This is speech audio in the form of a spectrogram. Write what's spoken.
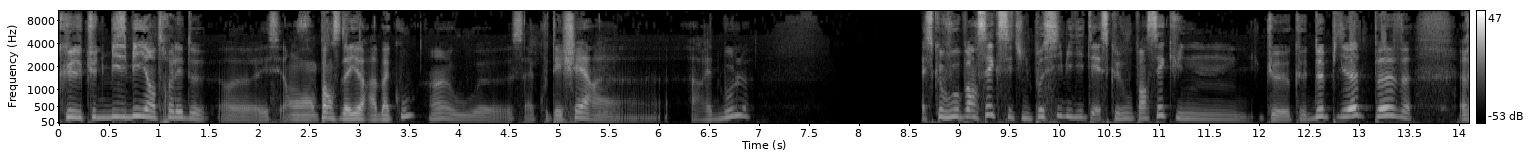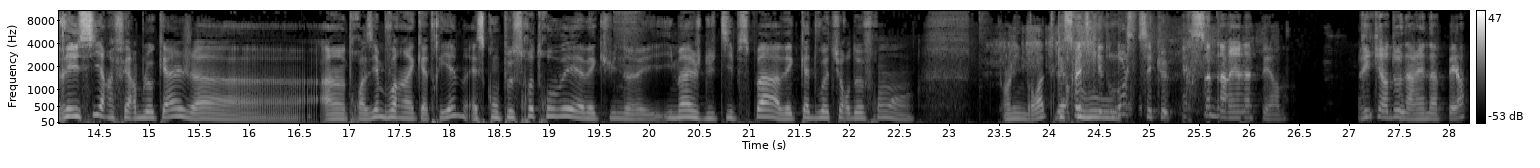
qu'une bisbille entre les deux. Et on pense d'ailleurs à Bakou, hein, où ça a coûté cher à, à Red Bull. Est-ce que vous pensez que c'est une possibilité? Est-ce que vous pensez qu'une que, que deux pilotes peuvent réussir à faire blocage à, à un troisième, voire à un quatrième? Est-ce qu'on peut se retrouver avec une image du type Spa avec quatre voitures de front en, en ligne droite? En fait, que ce qui est drôle, c'est que personne n'a rien à perdre. Ricardo n'a rien à perdre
